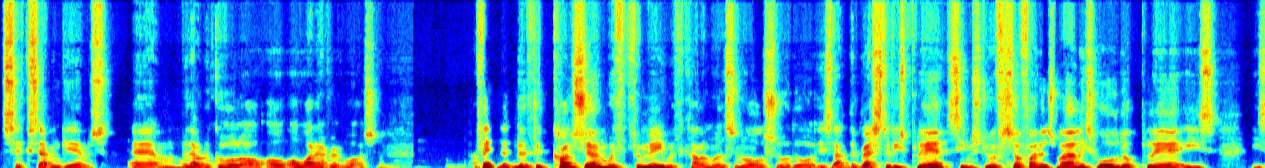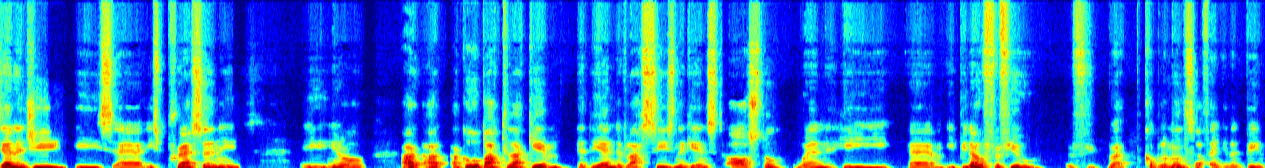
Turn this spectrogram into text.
six, seven games um, without a goal or, or, or, whatever it was. I think that the, the, concern with for me with Callum Wilson also though is that the rest of his play seems to have suffered as well. His hold up play, his his energy, his uh, his pressing, he, you know I, I, I, go back to that game at the end of last season against Arsenal when he um, he'd been out for a few, a few well, a couple of months, I think it had been,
